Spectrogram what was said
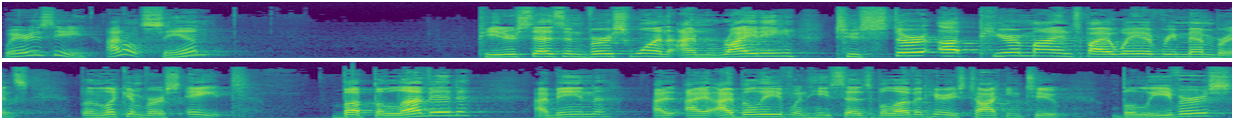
Where is he? I don't see him. Peter says in verse 1, I'm writing to stir up pure minds by way of remembrance. But look in verse 8. But beloved, I mean, I, I, I believe when he says beloved here, he's talking to believers.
